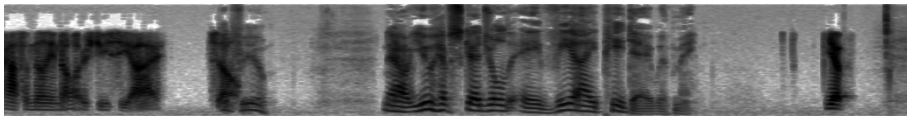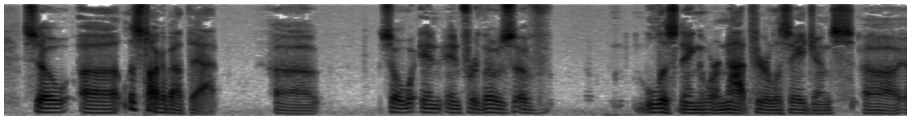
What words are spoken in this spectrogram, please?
half a million dollars GCI. So Good for you. Now, you have scheduled a VIP day with me. Yep. So uh, let's talk about that. Uh, so, and, and for those of listening who are not fearless agents, uh,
